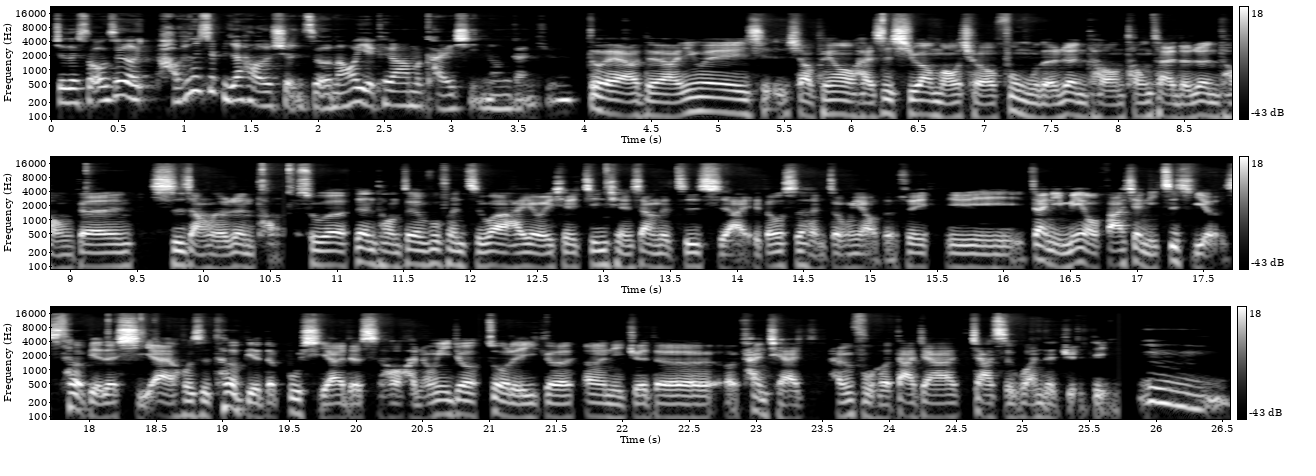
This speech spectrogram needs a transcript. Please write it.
觉得说，哦，这个好像是比较好的选择，然后也可以让他们开心那种感觉。对啊，对啊，因为小朋友还是希望谋求父母的认同、同才的认同跟师长的认同。除了认同这个部分之外，还有一些金钱上的支持啊，也都是很重要的。所以你在你没有发现你自己有特别的喜爱或是特别的不喜爱的时候，很容易就做了一个呃，你觉得呃看起来很符合大家价值观的决定。嗯，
